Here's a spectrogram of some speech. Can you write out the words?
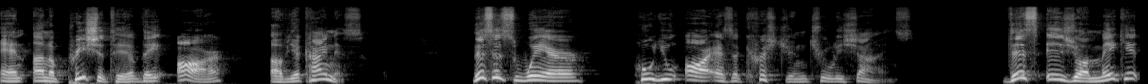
and unappreciative they are of your kindness. This is where who you are as a Christian truly shines. This is your make it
